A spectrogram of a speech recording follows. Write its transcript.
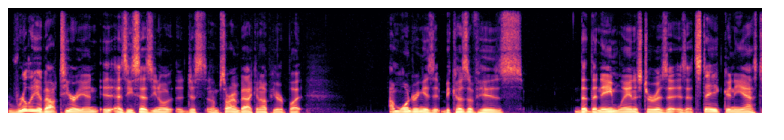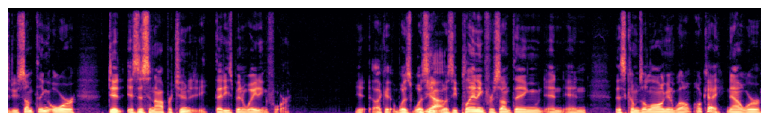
really about Tyrion, as he says? You know, just and I'm sorry I'm backing up here, but I'm wondering is it because of his that the name Lannister is is at stake and he has to do something, or did is this an opportunity that he's been waiting for? Like was was Yeah. he was he planning for something and and this comes along and well okay now we're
